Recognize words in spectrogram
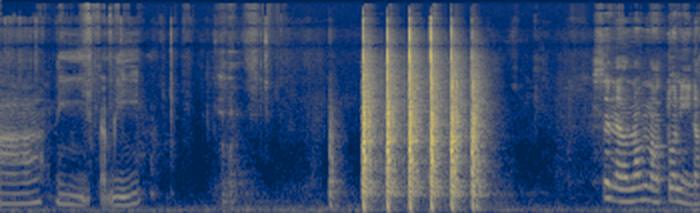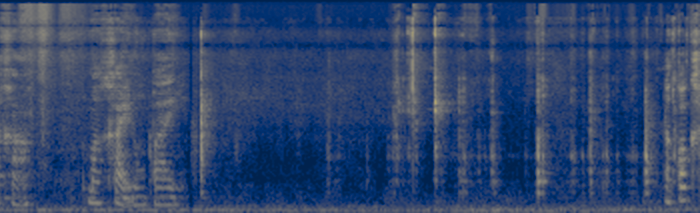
ะ นี่แบบนี้ เสร็จแล้วน้ำน็อตตัวนี้นะคะ มาไขลงไปแล้วก็ไข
